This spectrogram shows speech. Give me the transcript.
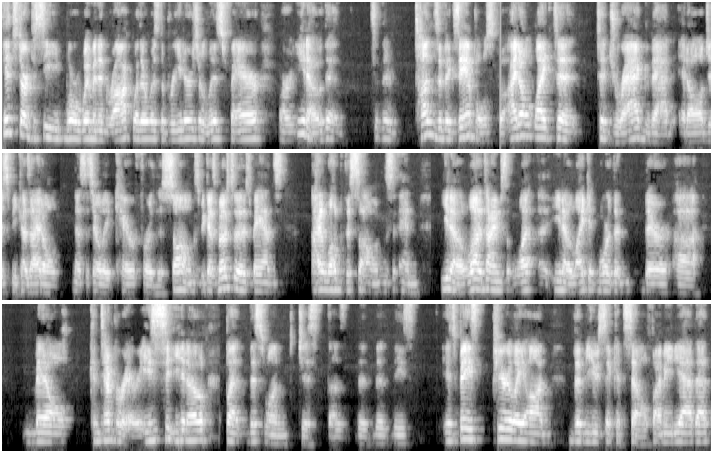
did start to see more women in rock, whether it was the Breeders or Liz Phair or you know the, there are tons of examples. I don't like to to drag that at all just because I don't necessarily care for the songs because most of those bands I love the songs and you know a lot of times you know like it more than their uh, male contemporaries you know but this one just does the, the, these it's based purely on the music itself I mean yeah that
